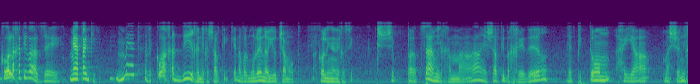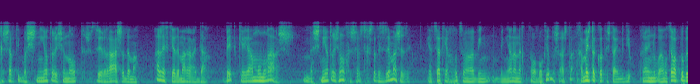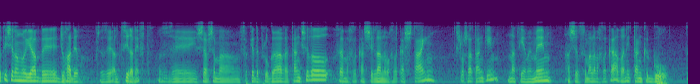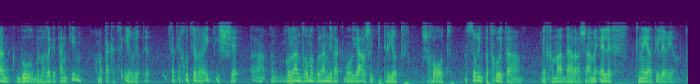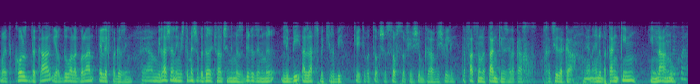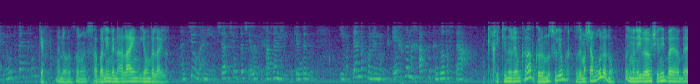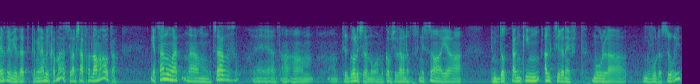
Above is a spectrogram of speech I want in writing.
כל החטיבה זה 100 טנקים. 100, זה כוח אדיר, אני חשבתי, כן, אבל מולנו היו 900. הכל עניין יחסי. כשפרצה המלחמה, ישבתי בחדר, ופתאום היה מה שאני חשבתי בשניות הראשונות, שזה רעש אדמה. א', כי האדמה רעדה, ב', כי היה המון רעש. בשניות הראשונות חשבתי שזה מה שזה. יצאתי החוצה מהבניין אנחנו בבוקר בשעה שתיים, חמש דקות לשתיים בדיוק. המוצב הפלוגתי שלנו היה בג'והדר, שזה על ציר הנפט, וישב שם מפקד הפלוגה והטנק שלו, והמחלקה שלנו, מחלקה שתיים, שלושה טנקים, נתי המ"מ, אשר סמל המחלקה, ואני טנק גור. טנק גור במחלקת טנקים, המת"ק הצעיר ביותר. יצאתי החוצה וראיתי שהגולן, דרום הגולן נראה כמו יער של פטריות. שחורות. הסורים פתחו את המלחמה בהרעשה מאלף קני ארטילריה. זאת אומרת, כל דקה ירדו על הגולן אלף פגזים. והמילה שאני משתמש בה בדרך כלל כשאני מסביר את זה, אני אומר, ליבי עלץ בקרבי, כי הייתי בטוח שסוף סוף יש יום קרב בשבילי. קפצנו לטנקים, זה לקח חצי דקה. כן, היינו בטנקים, הנענו. הייתם בכוננות בעצם? כן, היינו סרבלים ונעליים יום ולילה. אז שוב, אני אשאל שוב את השאלה, סליחה שאני מתעכבת על זה. אם אתם בכוננות, איך זה נחת בכזאת הפתעה? חיכינו ליום קרב, כוננות של יום קרב, זה מה שאמרו לנו. אם אני ביום שני בערב ידעתי את המילה מלחמה, סימן שאף אחד לא אמר אותה. יצאנו מהמוצב, התרגולת שלנו, המקום שלנו אנחנו צריכים לנסוע, היה עמדות טנקים על ציר הנפט מול הגבול הסורי.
